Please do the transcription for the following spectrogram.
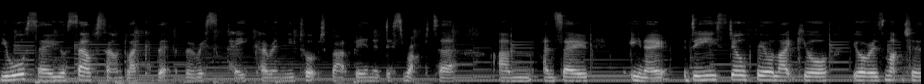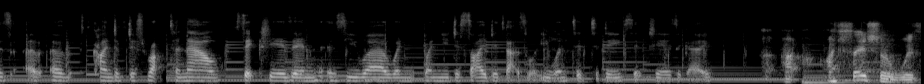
you also yourself sound like a bit of a risk taker and you talked about being a disruptor um, and so you know do you still feel like you're you're as much as a, a, kind of disruptor now six years in as you were when when you decided that's what you wanted to do six years ago I, would say so with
